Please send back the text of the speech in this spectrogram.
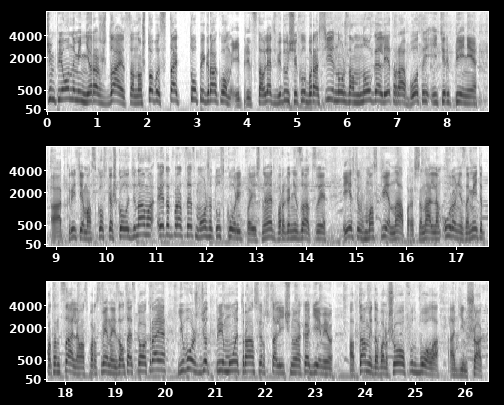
Чемпионами не рождается, но чтобы стать топ-игроком и представлять ведущие клубы России, нужно много лет работы и терпения. А открытие Московской школы «Динамо» этот процесс может ускорить, поясняют в организации. И если в Москве на профессиональном уровне заметят потенциального спортсмена из Алтайского края, его ждет прямой трансфер в столичную академию. А там и до большого футбола один шаг.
